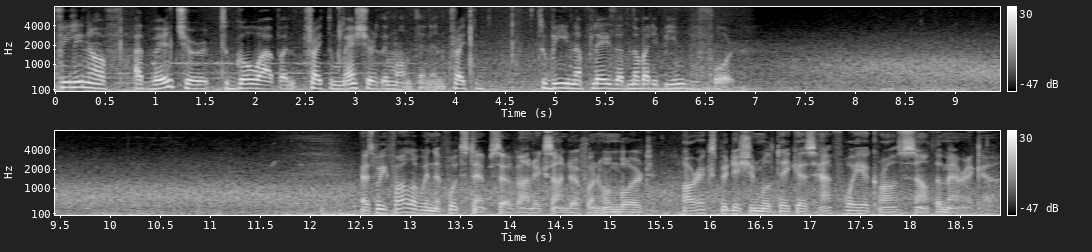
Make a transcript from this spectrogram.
feeling of adventure to go up and try to measure the mountain and try to, to be in a place that nobody been before. As we follow in the footsteps of Alexander von Humboldt, our expedition will take us halfway across South America.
